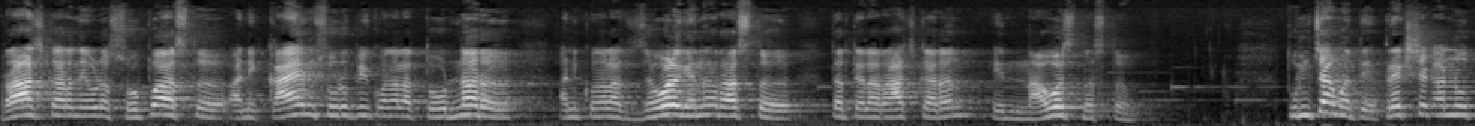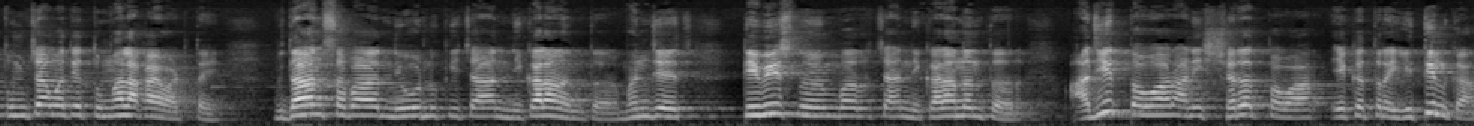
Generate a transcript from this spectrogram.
राजकारण एवढं सोपं असतं आणि कायमस्वरूपी कोणाला तोडणारं आणि कोणाला जवळ घेणारं असतं तर त्याला राजकारण हे नावच नसतं. तुमच्या मते प्रेक्षकांनो तुमच्या मते तुम्हाला काय वाटतंय? विधानसभा निवडणुकीच्या निकालानंतर म्हणजेच तेवीस नोव्हेंबरच्या निकालानंतर अजित पवार आणि शरद पवार एकत्र येतील का?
